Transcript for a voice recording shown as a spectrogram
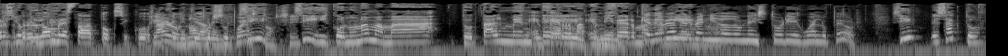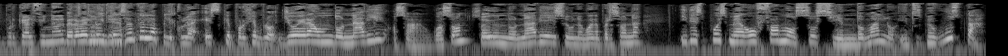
porque eso, yo pero el hombre que- estaba tóxico. Claro, no, por supuesto. Sí, sí. sí, y con una mamá totalmente Enferma también. enferma Que debe también, haber venido ¿no? de una historia igual o peor. Sí, exacto, porque al final... Pero a pues, ver, todo lo tiene- interesante de la película es que, por ejemplo, yo era un donadie, o sea, guasón, soy un donadie y soy una buena persona, y después me hago famoso siendo malo, y entonces me gusta.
